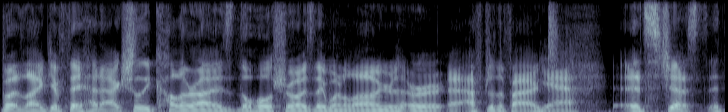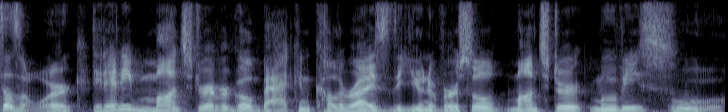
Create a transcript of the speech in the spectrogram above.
But like if they had actually colorized the whole show as they went along, or, or after the fact, Yeah. It's just it doesn't work. Did any monster ever go back and colorize the Universal monster movies? Ooh,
